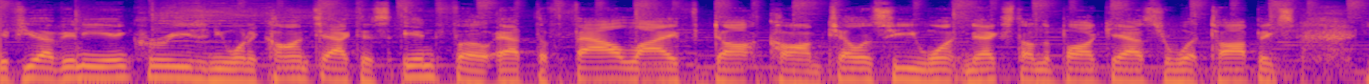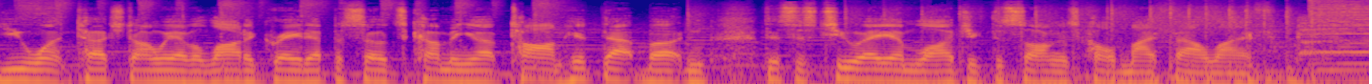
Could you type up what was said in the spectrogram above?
If you have any inquiries, inquiries and you want to contact us, info at thefowllife.com. Tell us who you want next on the podcast or what topics you want touched on. We have a lot of great episodes coming up. Tom, hit that button. This is 2 a.m. Logic. The song is called My Fowl Life.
